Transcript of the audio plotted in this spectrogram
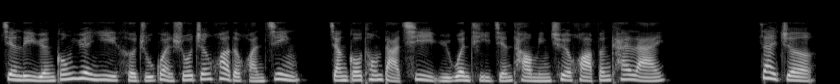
建立员工愿意和主管说真话的环境，将沟通打气与问题检讨明确划分开来。再者，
